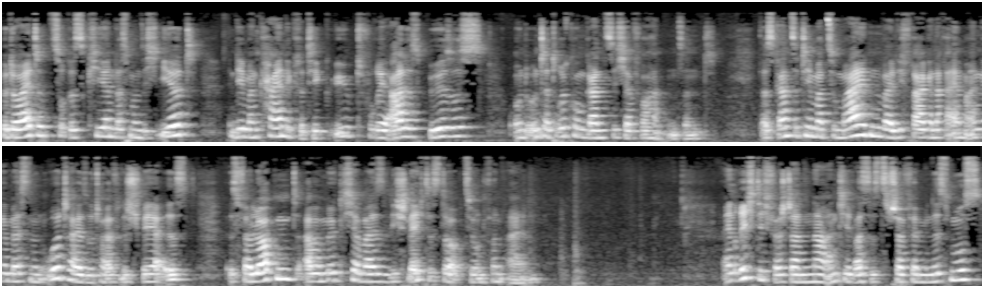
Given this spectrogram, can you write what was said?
bedeutet zu riskieren, dass man sich irrt, indem man keine Kritik übt, wo reales Böses und Unterdrückung ganz sicher vorhanden sind. Das ganze Thema zu meiden, weil die Frage nach einem angemessenen Urteil so teuflisch schwer ist, ist verlockend, aber möglicherweise die schlechteste Option von allen. Ein richtig verstandener antirassistischer Feminismus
